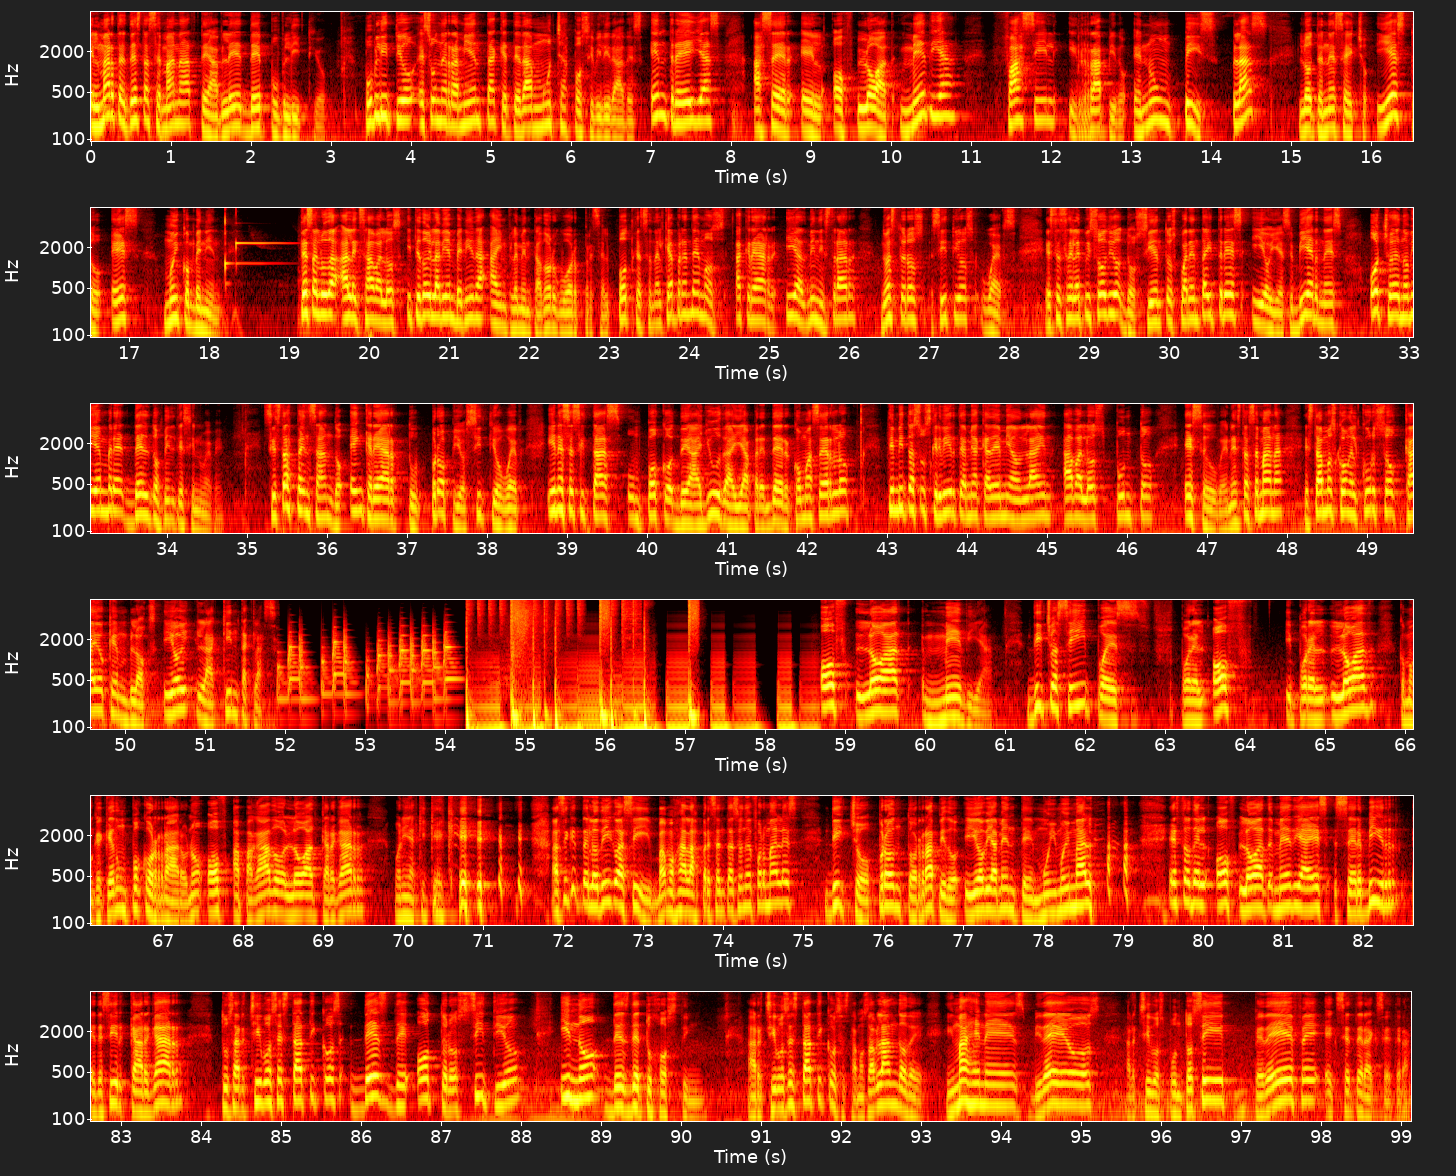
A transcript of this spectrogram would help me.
El martes de esta semana te hablé de Publitio. Publitio es una herramienta que te da muchas posibilidades, entre ellas hacer el offload media fácil y rápido. En un PIS Plus lo tenés hecho y esto es muy conveniente. Te saluda Alex Ábalos y te doy la bienvenida a Implementador WordPress, el podcast en el que aprendemos a crear y administrar nuestros sitios web. Este es el episodio 243 y hoy es viernes 8 de noviembre del 2019. Si estás pensando en crear tu propio sitio web y necesitas un poco de ayuda y aprender cómo hacerlo, te invito a suscribirte a mi academia online avalos.com SV. En esta semana estamos con el curso Kaioken Blogs y hoy la quinta clase. Offload Media. Dicho así, pues por el off y por el load como que queda un poco raro, ¿no? Off apagado, load cargar. Bueno, ¿y aquí qué? qué? Así que te lo digo así, vamos a las presentaciones formales. Dicho pronto, rápido y obviamente muy muy mal. Esto del offload media es servir, es decir, cargar tus archivos estáticos desde otro sitio y no desde tu hosting. Archivos estáticos, estamos hablando de imágenes, videos, archivos .zip, PDF, etcétera, etcétera.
